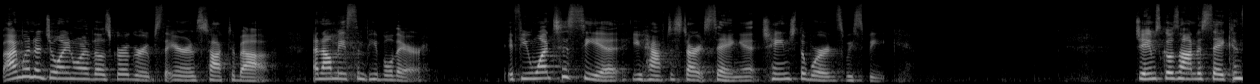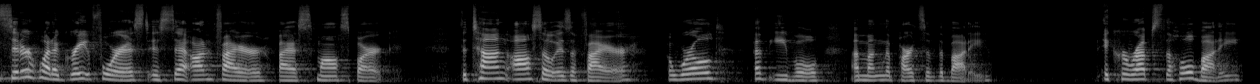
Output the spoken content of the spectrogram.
but I'm going to join one of those grow groups that Aaron's talked about, and I'll meet some people there. If you want to see it, you have to start saying it. Change the words we speak. James goes on to say, Consider what a great forest is set on fire by a small spark. The tongue also is a fire, a world of evil among the parts of the body. It corrupts the whole body,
